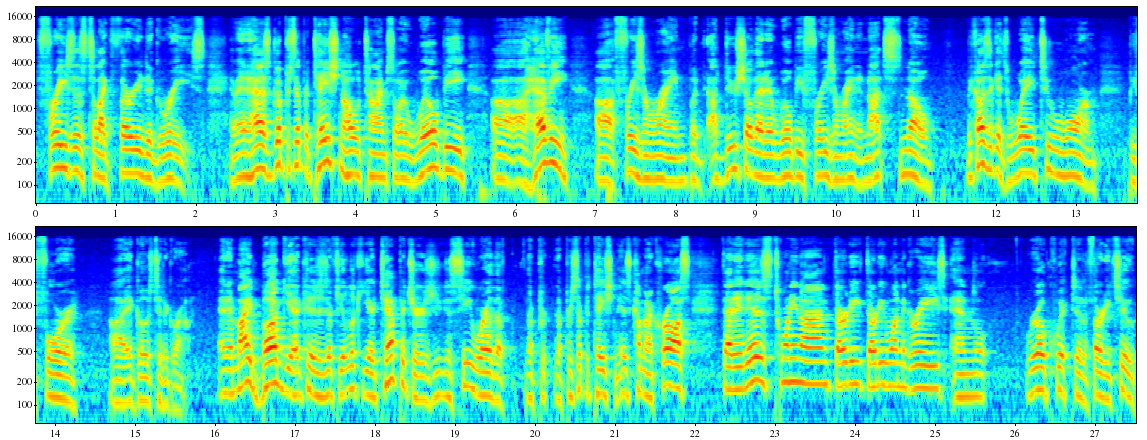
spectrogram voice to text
freezes to like 30 degrees. I mean, it has good precipitation the whole time, so it will be uh, a heavy uh, freezing rain, but I do show that it will be freezing rain and not snow because it gets way too warm before uh, it goes to the ground. And it might bug you because if you look at your temperatures, you can see where the, the, the, precipitation is coming across, that it is 29, 30, 31 degrees and real quick to the 32.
